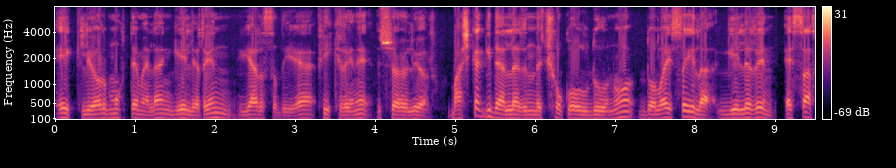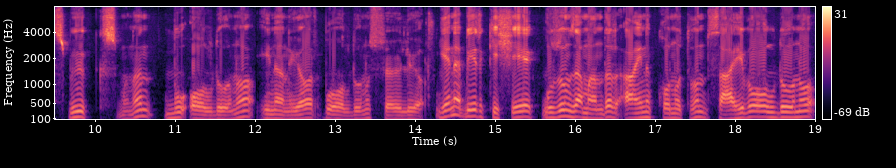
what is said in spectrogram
ekliyor muhtemelen gelirin yarısı diye fikrini söylüyor. Başka giderlerinde çok olduğunu dolayısıyla gelirin esas büyük kısmının bu olduğunu inanıyor, bu olduğunu söylüyor. Gene bir kişi uzun zamandır aynı konutun sahibi olduğunu,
